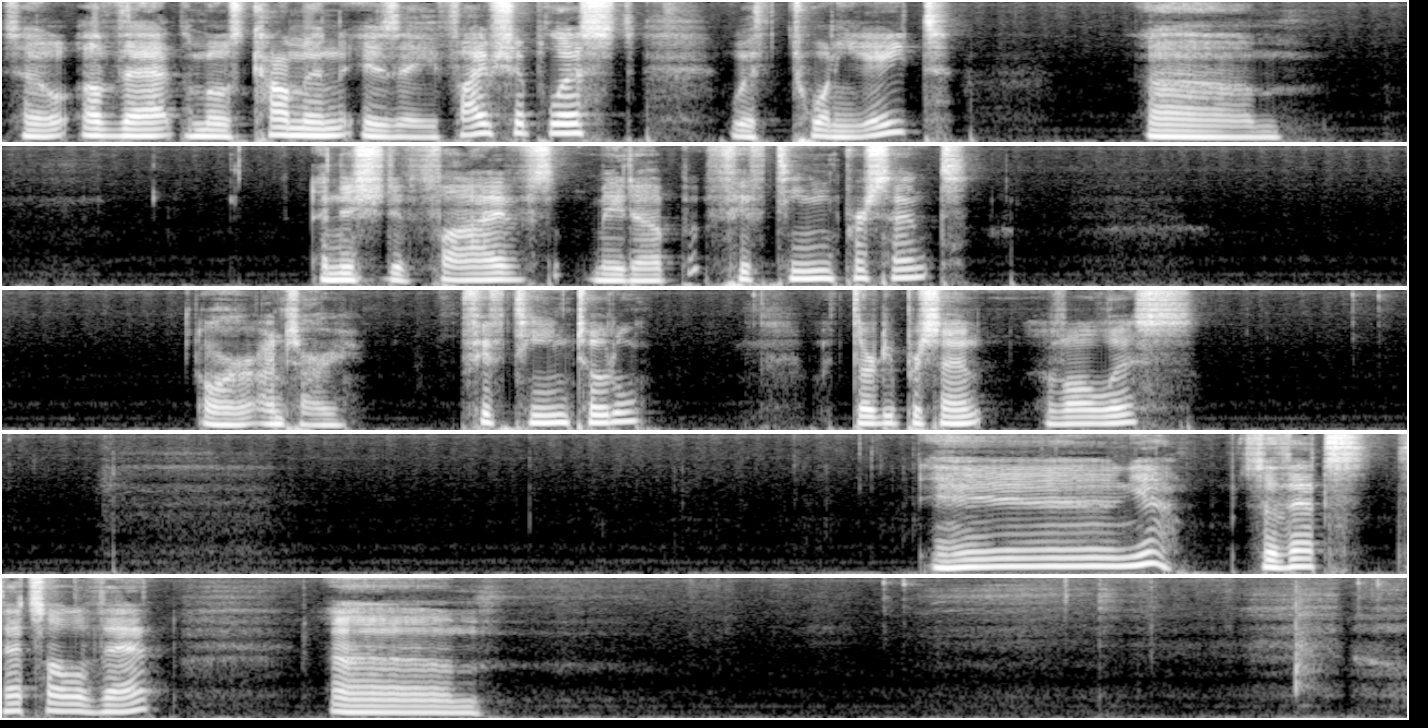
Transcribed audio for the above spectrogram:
So, of that, the most common is a 5 ship list with 28. Um, Initiative 5 made up 15%. Or, I'm sorry, 15 total, with 30% of all lists. And yeah, so that's that's all of that. Um,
